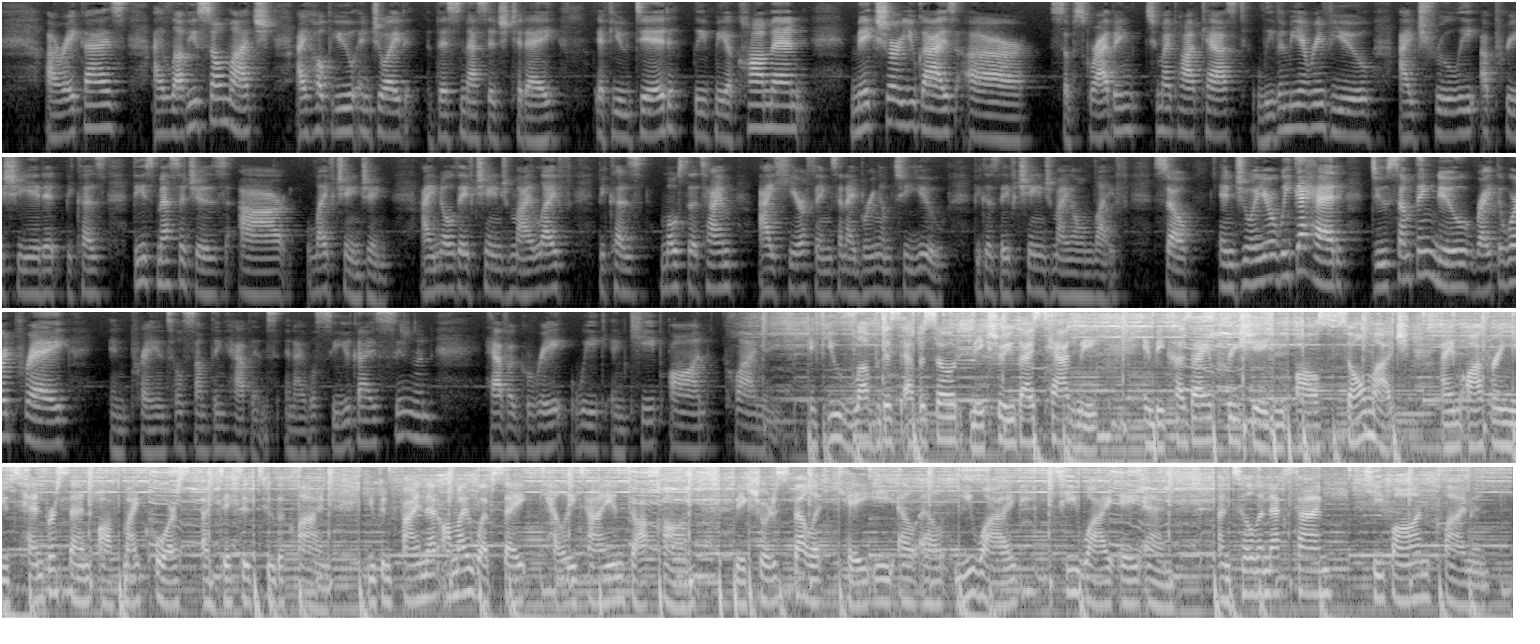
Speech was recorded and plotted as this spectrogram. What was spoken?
All right, guys, I love you so much. I hope you enjoyed this message today. If you did, leave me a comment. Make sure you guys are subscribing to my podcast, leaving me a review. I truly appreciate it because these messages are life changing. I know they've changed my life because most of the time I hear things and I bring them to you because they've changed my own life. So enjoy your week ahead. Do something new. Write the word pray and pray until something happens. And I will see you guys soon. Have a great week and keep on climbing. If you love this episode, make sure you guys tag me. And because I appreciate you all so much, I am offering you 10% off my course, Addicted to the Climb. You can find that on my website, kelleytyan.com. Make sure to spell it K E L L E Y T Y A N. Until the next time, keep on climbing.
